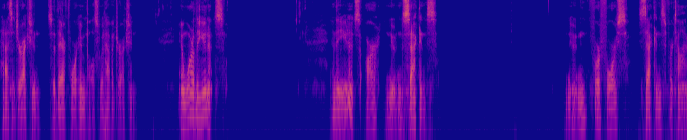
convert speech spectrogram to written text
has a direction, so therefore impulse would have a direction. And what are the units? And the units are Newton seconds. Newton for force, seconds for time.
